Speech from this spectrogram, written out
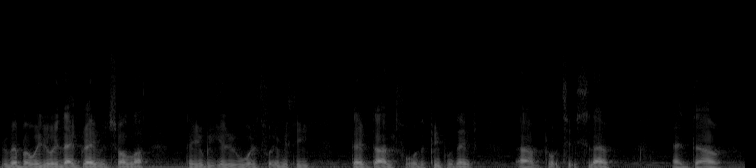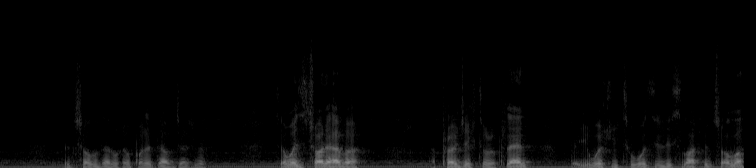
remember when you're in that grave, inshallah, then you'll be getting rewarded for everything they've done for the people they've um, brought to Islam, and um, inshallah that'll help on the day of judgment. So always try to have a, a project or a plan that you're working towards in this life, inshallah.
